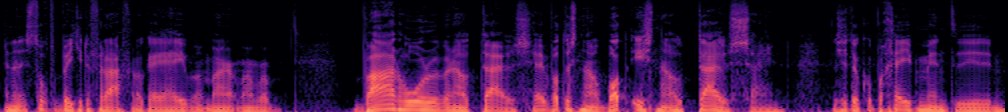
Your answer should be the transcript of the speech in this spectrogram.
En dan is toch een beetje de vraag van, oké, okay, hey, maar, maar, maar, waar horen we nou thuis? Hè? Wat, is nou, wat is nou thuis zijn? Er zit ook op een gegeven moment die,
